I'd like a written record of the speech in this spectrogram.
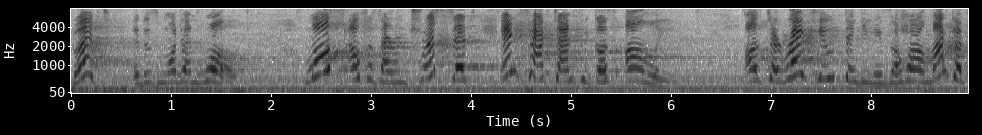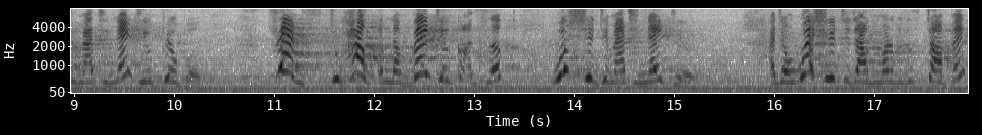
But in this modern world, most of us are interested in fact and figures only. Alternative thinking is a hallmark of imaginative people. Friends, to have innovative concept, we should imaginative. I don't wish you to talk more about this topic,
